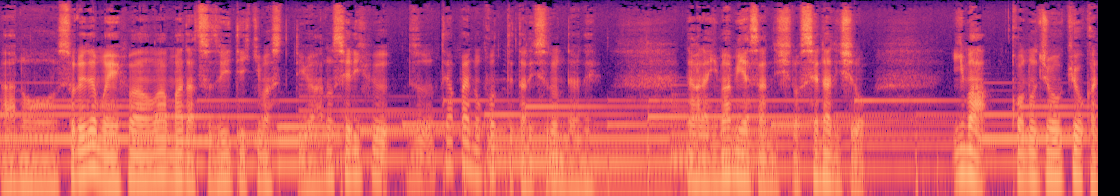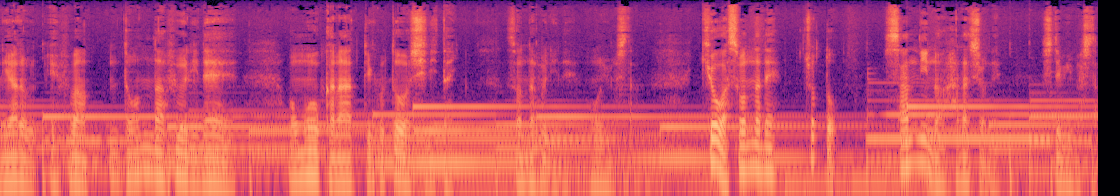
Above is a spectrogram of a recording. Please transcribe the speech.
あのそれでも F1 はまだ続いていきますっていうあのセリフずっとやっぱり残ってたりするんだよね。だから今宮さんにしろ瀬名にしろ今この状況下にある F1 どんな風にね思うかなっていうことを知りたい。そんな風にね思いました。今日はそんなねちょっと3人の話をねしてみました。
